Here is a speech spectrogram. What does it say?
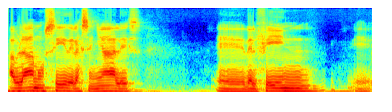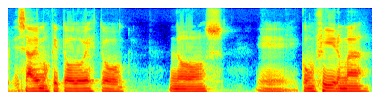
hablamos, sí, de las señales, eh, del fin, eh, sabemos que todo esto nos eh, confirma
